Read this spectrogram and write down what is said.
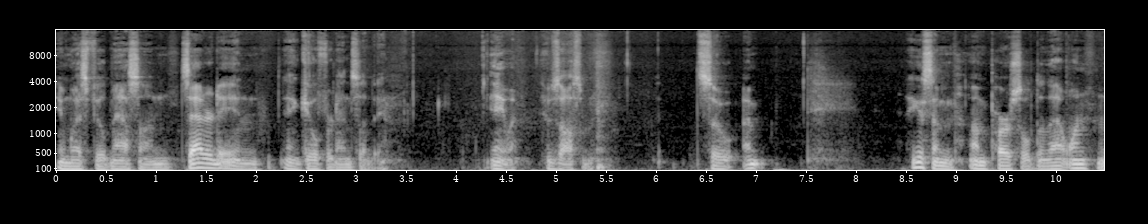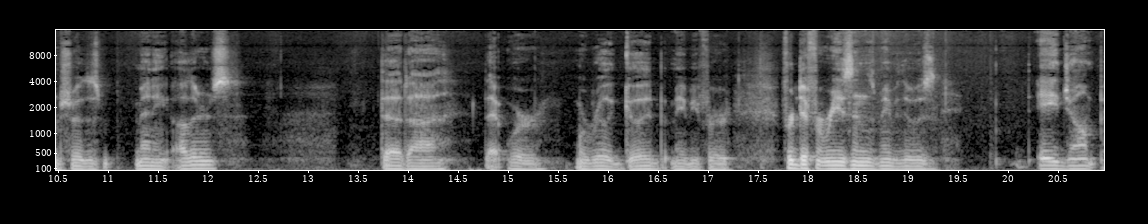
in Westfield, Mass on Saturday and, and Guilford on Sunday. Anyway, it was awesome. So I'm I guess I'm I'm partial to that one. I'm sure there's many others that uh, that were were really good, but maybe for for different reasons. Maybe there was a jump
